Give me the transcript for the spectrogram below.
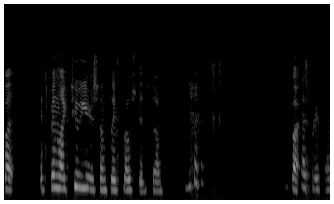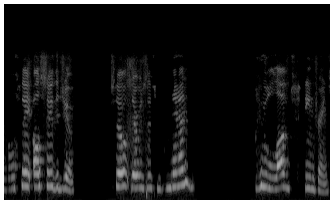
but it's been like two years since they've posted. So, but That's pretty funny. I'll say I'll say the joke. So there was this man who loved steam trains,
